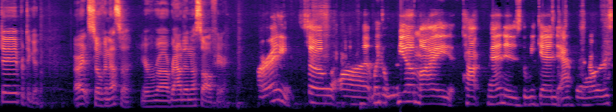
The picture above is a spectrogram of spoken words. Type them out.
Pretty pretty good. All right, so Vanessa, you're uh, rounding us off here. All right. So, uh, like Olivia, my top 10 is The Weeknd After Hours.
